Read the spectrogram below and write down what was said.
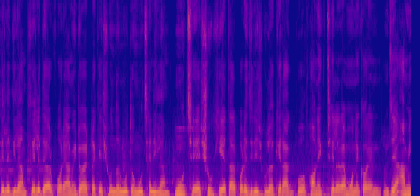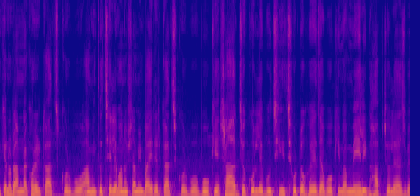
ফেলে দিলাম। ফেলে দেওয়ার পরে আমি ড্রয়ারটাকে সুন্দর মতো মুছে নিলাম। মুছে, শুকিয়ে তারপরে জিনিসগুলোকে রাখব। অনেক ছেলেরা মনে করেন যে, আমি কেন রান্নাঘরের কাজ করব? আমি তো ছেলে মানুষ, আমি বাইরের কাজ করব। বউকে সাহায্য করলে বুঝি ছোট হয়ে যাব কিংবা মেয়েলি ভাব চলে আসবে।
